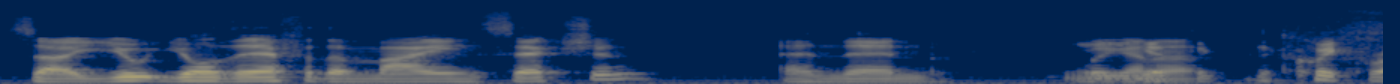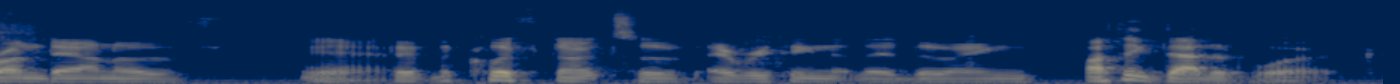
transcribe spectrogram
So you you're there for the main section, and then We're get gonna the, the quick rundown of yeah. the, the cliff notes of everything that they're doing. I think that'd work.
